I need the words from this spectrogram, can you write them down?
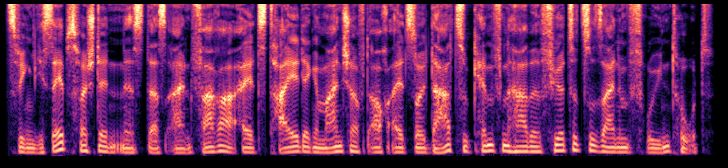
Zwinglis Selbstverständnis, dass ein Pfarrer als Teil der Gemeinschaft auch als Soldat zu kämpfen habe, führte zu seinem frühen Tod.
